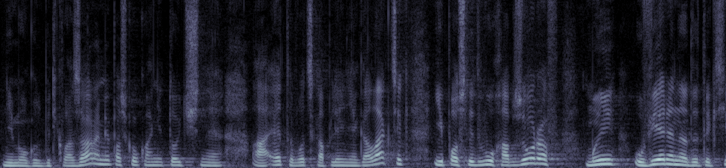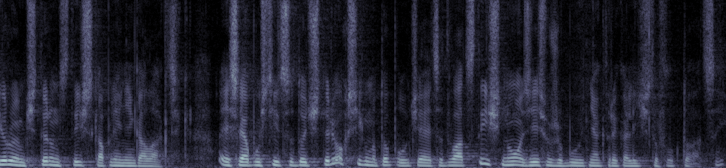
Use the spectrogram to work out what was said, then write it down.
не могут быть квазарами, поскольку они точные. А это вот скопление галактик. И после двух обзоров мы уверенно детектируем 14 тысяч скоплений галактик. Если опуститься до 4 сигма, то получается 20 тысяч, но здесь уже будет некоторое количество флуктуаций.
